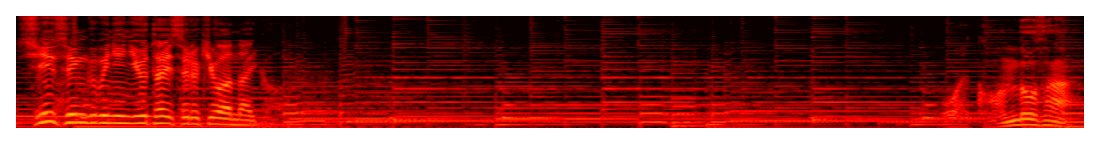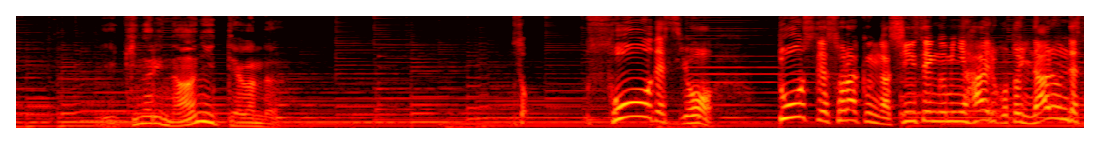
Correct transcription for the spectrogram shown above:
新選組に入隊する気はないか？おい近藤さんいきなり何言ってやがんだ？そそうですよ。どうして空くんが新選組に入ることになるんです？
